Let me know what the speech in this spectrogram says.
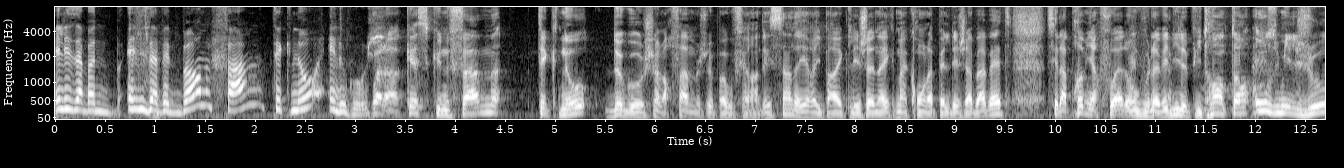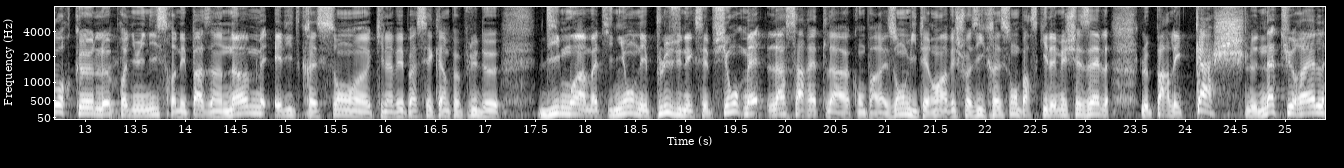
Elisabeth, Elisabeth Borne, femme, techno et de gauche. Voilà, qu'est-ce qu'une femme techno de gauche. Alors femme, je ne vais pas vous faire un dessin. D'ailleurs, il paraît que les jeunes avec Macron l'appellent déjà Babette. C'est la première fois, donc vous l'avez dit depuis 30 ans, 11 000 jours que le Premier ministre n'est pas un homme. Élite Cresson, euh, qui n'avait passé qu'un peu plus de 10 mois à Matignon, n'est plus une exception. Mais là s'arrête la comparaison. Mitterrand avait choisi Cresson parce qu'il aimait chez elle le parler cash, le naturel,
